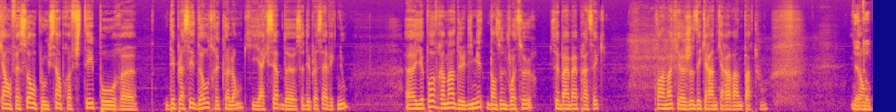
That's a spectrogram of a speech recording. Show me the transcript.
Quand on fait ça, on peut aussi en profiter pour euh, déplacer d'autres colons qui acceptent de se déplacer avec nous. Euh, Il n'y a pas vraiment de limite dans une voiture. C'est bien, bien pratique. Probablement qu'il y a juste des caravanes partout. Il y a Donc,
